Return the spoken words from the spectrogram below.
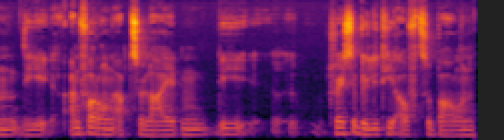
die Anforderungen abzuleiten, die Traceability aufzubauen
